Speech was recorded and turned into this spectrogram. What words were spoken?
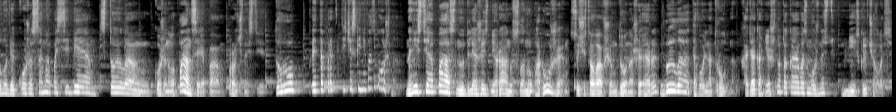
слоновья кожа сама по себе стоила кожаного панциря по прочности, то это практически невозможно. Нанести опасную для жизни рану слону оружием, существовавшим до нашей эры, было довольно трудно. Хотя, конечно, такая возможность не исключалась.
